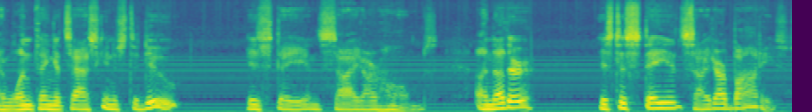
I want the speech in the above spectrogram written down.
And one thing it's asking us to do is stay inside our homes. Another is to stay inside our bodies.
